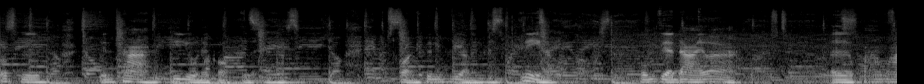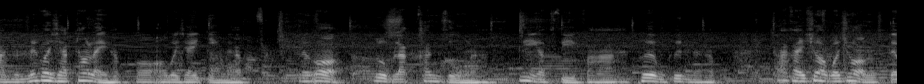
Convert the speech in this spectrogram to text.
ก็คือเป็นท่าที่อยู่ในเกาะเกิดนะครับ ก่อนขึ้นเครื่องนะครับนี่ครับ ผมเสียดายว่าเออปลาวานมันไม่ค่อยชัดเท่าไหร่ครับ พอเอาไปใช้จริงนะครับ แล้วก็รูปลักษณ์ขั้นสูงนะครับ นี่ครับสีฟ้าเพิ่มขึ้นนะครับ ถ้าใครชอบก็ชอบ แต่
